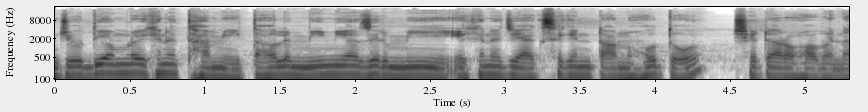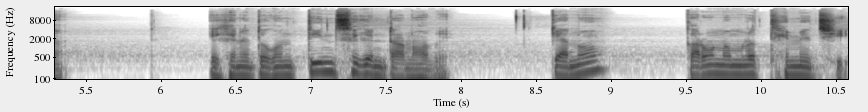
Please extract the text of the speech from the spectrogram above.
যদি আমরা এখানে থামি, তাহলে মি মিয়াজের মি এখানে যে এক সেকেন্ড টান হতো, সেটা আর হবে না। এখানে তখন তিন সেকেন্ড টান হবে। কেন? কারণ আমরা থেমেছি।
